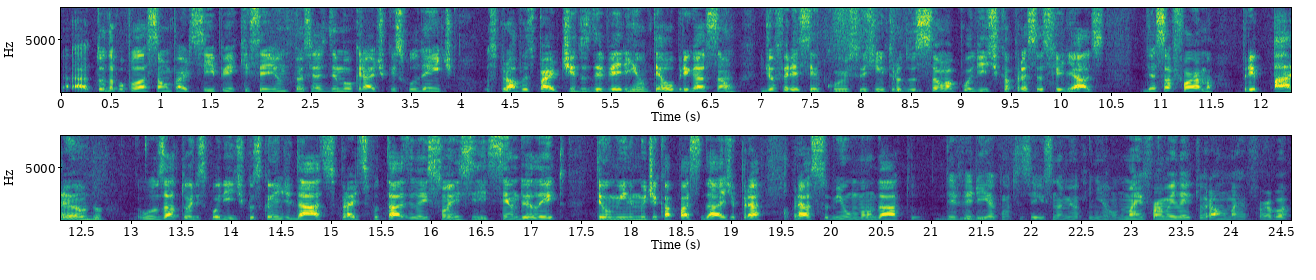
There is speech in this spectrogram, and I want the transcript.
a, toda a população participe e que seja um processo democrático excludente. Os próprios partidos deveriam ter a obrigação de oferecer cursos de introdução à política para seus filiados. Dessa forma, preparando os atores políticos, candidatos, para disputar as eleições e, sendo eleito, ter o mínimo de capacidade para assumir um mandato. Deveria acontecer isso, na minha opinião. Numa reforma eleitoral, numa reforma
